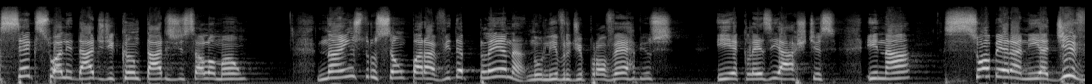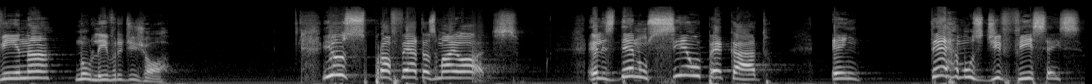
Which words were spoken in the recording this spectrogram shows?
sexualidade de Cantares de Salomão, na instrução para a vida plena no livro de Provérbios e Eclesiastes e na soberania divina no livro de Jó. E os profetas maiores, eles denunciam o pecado em termos difíceis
